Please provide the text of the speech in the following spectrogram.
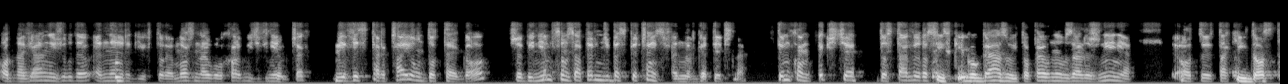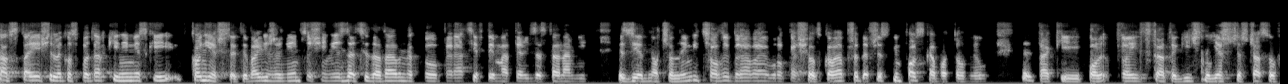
odnawialnych źródeł energii, które można uruchomić w Niemczech, nie wystarczają do tego, żeby Niemcom zapewnić bezpieczeństwo energetyczne. W tym kontekście dostawy rosyjskiego gazu i to pełne uzależnienie od takich dostaw staje się dla gospodarki niemieckiej konieczne. Tym bardziej, że Niemcy się nie zdecydowały na kooperację w tej materii ze Stanami Zjednoczonymi, co wybrała Europa Środkowa, przede wszystkim Polska, bo to był taki projekt strategiczny jeszcze z czasów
